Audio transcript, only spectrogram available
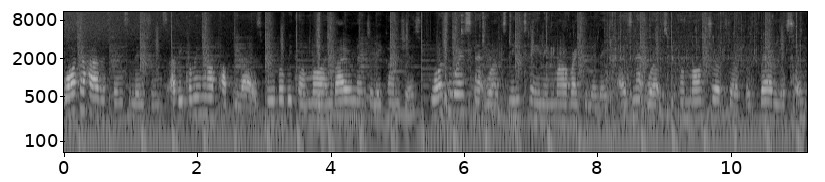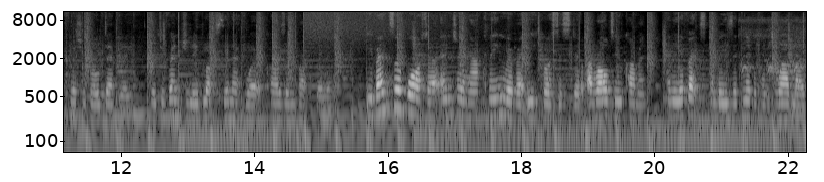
Water harvesting solutions are becoming more popular as people become more environmentally conscious. Water waste networks need cleaning more regularly as networks become more choked up with various unflushable debris, which eventually blocks the network causing backfilling. Events of water entering our clean river ecosystem are all too common and the effects can be significant to wildlife.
